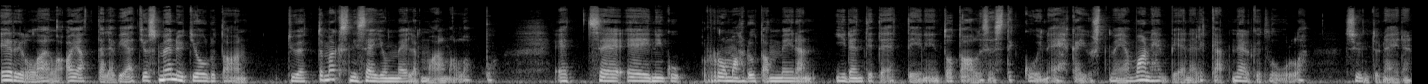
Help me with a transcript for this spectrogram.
erilailla ajattelevia. Että jos me nyt joudutaan työttömäksi, niin se ei ole meille maailmanloppu että se ei niinku romahduta meidän identiteettiin niin totaalisesti kuin ehkä just meidän vanhempien, eli 40-luvulla syntyneiden,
